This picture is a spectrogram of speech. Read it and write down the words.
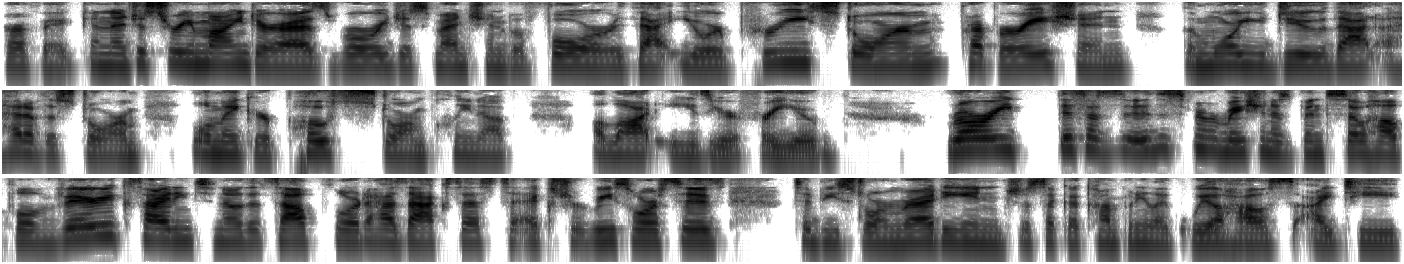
Perfect. And then just a reminder, as Rory just mentioned before, that your pre storm preparation, the more you do that ahead of the storm, will make your post storm cleanup a lot easier for you. Rory, this has this information has been so helpful. Very exciting to know that South Florida has access to extra resources to be storm ready, and just like a company like Wheelhouse IT,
